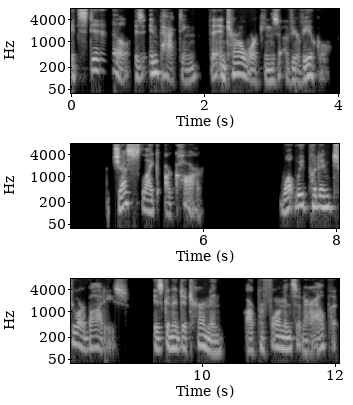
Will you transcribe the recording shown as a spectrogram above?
it still is impacting the internal workings of your vehicle. Just like our car, what we put into our bodies is going to determine our performance and our output,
